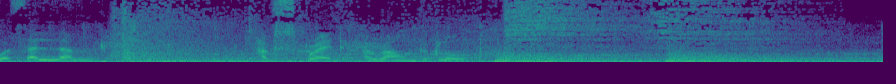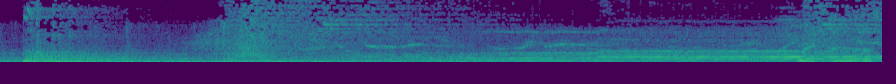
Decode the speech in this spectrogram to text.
wasallam have spread around the globe. May endless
